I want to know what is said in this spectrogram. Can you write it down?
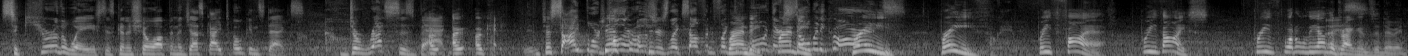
Secure the Waste is going to show up in the Jeskai Tokens decks. Duress is back. Oh, oh, okay. Just sideboard just, color hosers just, like self-inflicted wound. There's Randy, so many cards. Breathe, breathe. Okay. Breathe fire, breathe ice, breathe what all the other Nice. dragons are doing.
